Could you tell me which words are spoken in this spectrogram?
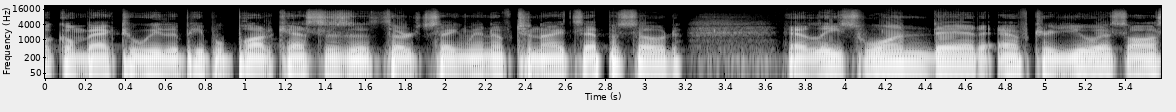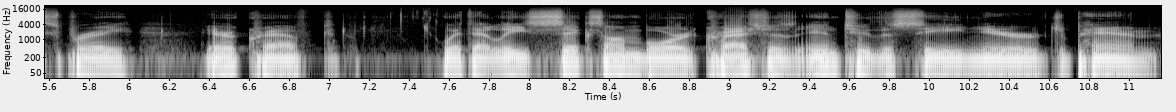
Welcome back to We the People podcast. This is the third segment of tonight's episode. At least one dead after U.S. Osprey aircraft with at least six on board crashes into the sea near Japan.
